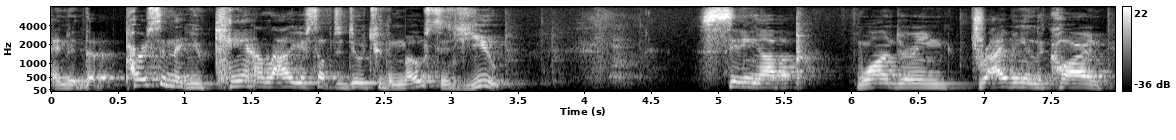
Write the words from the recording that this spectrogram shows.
And the person that you can't allow yourself to do it to the most is you. Sitting up, wandering, driving in the car, and,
